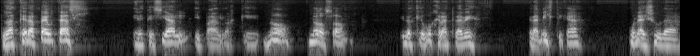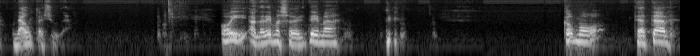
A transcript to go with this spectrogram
Las terapeutas, en especial, y para los que no, no lo son, y los que buscan a través de la mística, una ayuda, una autoayuda. Hoy hablaremos sobre el tema cómo tratar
